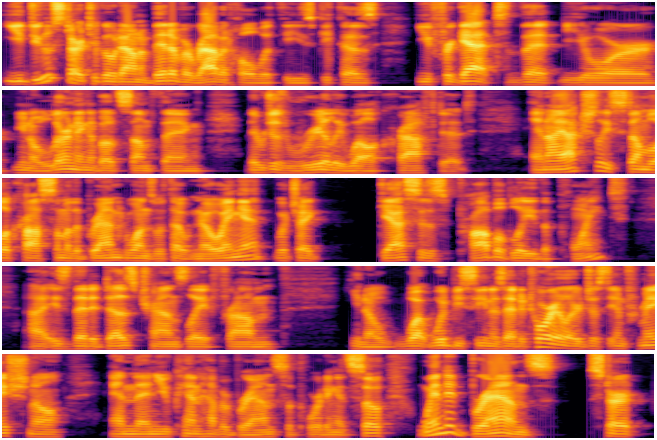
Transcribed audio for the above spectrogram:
You do start to go down a bit of a rabbit hole with these because you forget that you're you know learning about something. They were just really well crafted. And I actually stumble across some of the branded ones without knowing it, which I guess is probably the point uh, is that it does translate from you know what would be seen as editorial or just informational and then you can have a brand supporting it so when did brands start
